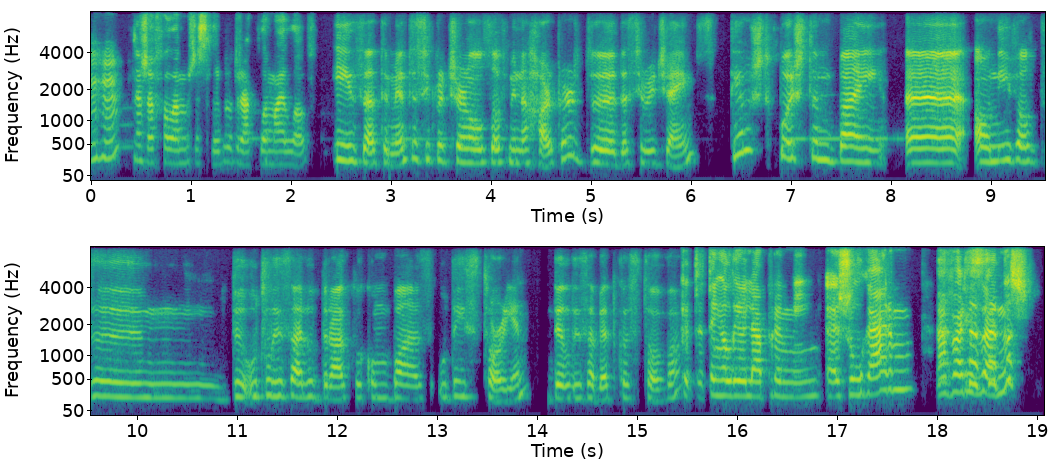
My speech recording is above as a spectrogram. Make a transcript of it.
Uhum. Nós já falámos desse livro, Drácula My Love. Exatamente, The Secret Journals of Mina Harker, da Siri James. Temos depois também, uh, ao nível de, de, utilizar o Drácula como base, o The Historian, de Elizabeth Kostova. Que tem ali a olhar para mim, a julgar-me há vários anos.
